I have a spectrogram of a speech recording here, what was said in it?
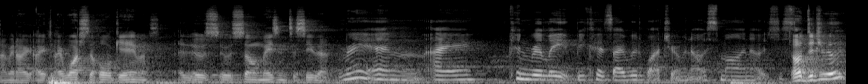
I mean, I, I, watched the whole game. It was it was so amazing to see that. right. And I can relate because I would watch her when I was small, and I was just Oh, did you really?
